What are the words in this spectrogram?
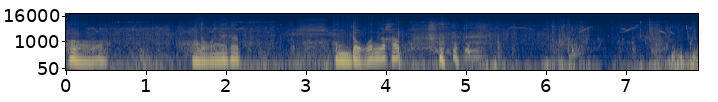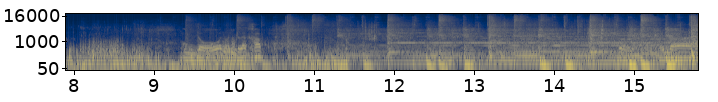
โหโดนเลยครับ โดนแล้วครับ โดนอีกแล้วครับบ๊ายบาย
